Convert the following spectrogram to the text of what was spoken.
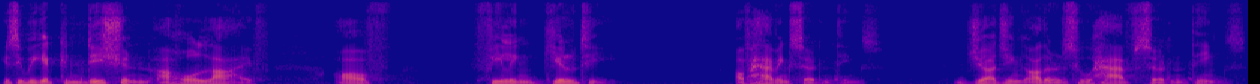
You see, we get conditioned our whole life of feeling guilty of having certain things, judging others who have certain things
